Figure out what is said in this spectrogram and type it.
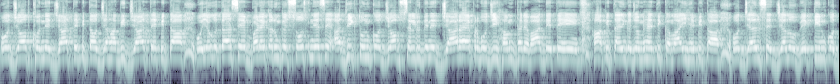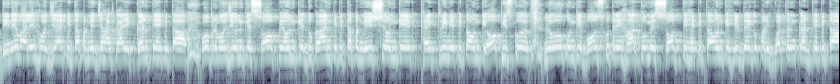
वो जॉब खोलने जाते पिता, और जहाँ भी जाते पिता वो योग्यता से बड़े कर उनके सोचने से अधिक तो उनको जॉब सैलरी देने जा रहा है प्रभु जी, हम धन्यवाद देते हैं। हाँ पिता, इनका जो मेहनती कमाई है पिता वो जल्द से जल्द व्यक्ति इनको देने वाले हो जाए। पिता परमेश्वर जहाँ कार्य करते हैं पिता वो प्रभु जी, उनके शॉप पे, उनके दुकान पे पिता परमेश्वर, उनके फैक्ट्री में पिता, उनके ऑफ़िस को, लोगों को उनके बॉस को तेरे हाथों में सौंपते हैं पिता, उनके हृदय को परिवर्तन करते पिता,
